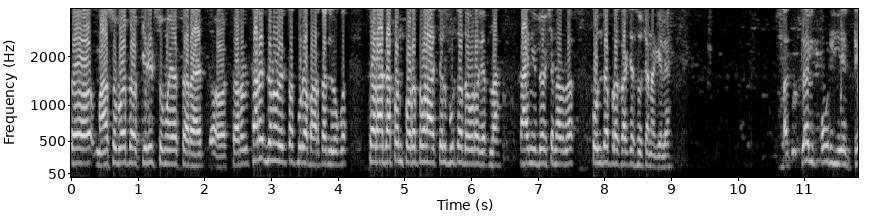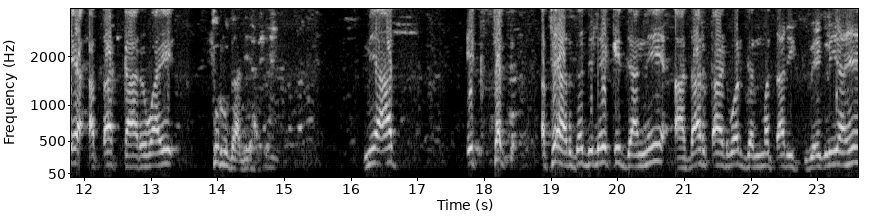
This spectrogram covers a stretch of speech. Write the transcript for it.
तर माझ्यासोबत किरीट सुमया सर आहेत. सर सारेच जण ओळखतात पुऱ्या भारतातले लोक. सर आज आपण परतवाडा अचलपूरचा दौरा घेतला. काय निदर्शन आलं कोणत्या प्रकारच्या सूचना केल्या? अच्चलपूर येथे आता कारवाई सुरू झाली आहे. मी आज एकसठ असे अर्ज दिले की ज्यांनी आधार कार्ड वर जन्मतारीख वेगळी आहे.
